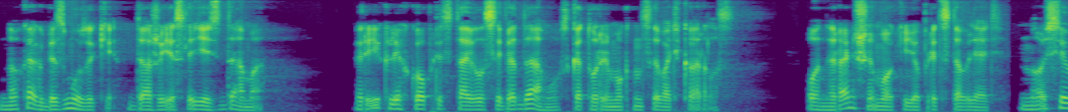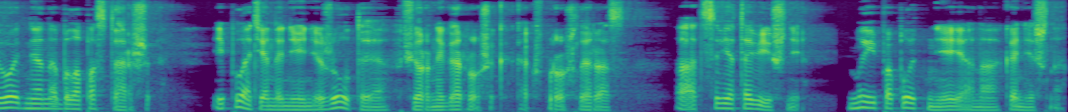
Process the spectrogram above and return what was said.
Но как без музыки, даже если есть дама? Рик легко представил себе даму, с которой мог танцевать Карлос. Он и раньше мог ее представлять, но сегодня она была постарше. И платье на ней не желтое, в черный горошек, как в прошлый раз, а цвета вишни – ну и поплотнее она, конечно.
